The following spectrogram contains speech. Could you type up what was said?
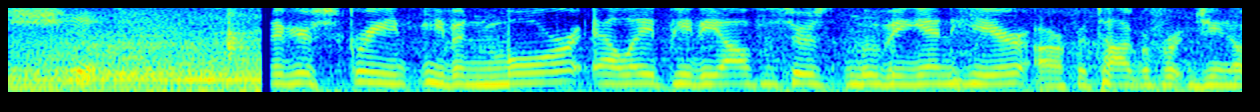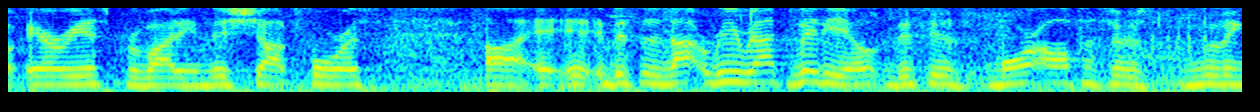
Shit. Of your screen, even more LAPD officers moving in here. Our photographer Gino Arias providing this shot for us. Uh, it, it, this is not re-rack video. This is more officers moving.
